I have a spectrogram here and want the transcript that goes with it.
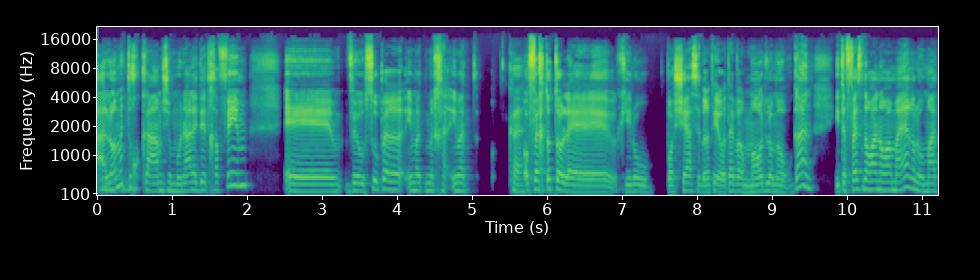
הלא מהמם. מתוחכם, שמונע על ידי דחפים, אה, והוא סופר, אם את, מח- אם את כן. הופכת אותו לכאילו פושע סדרתי או whatever, מאוד לא מאורגן, ייתפס נורא נורא מהר לעומת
